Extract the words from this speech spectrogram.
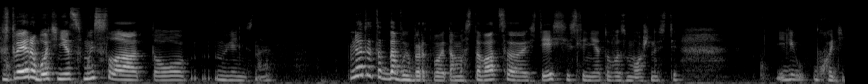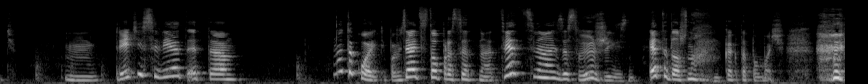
в твоей работе нет смысла, то, ну, я не знаю. Ну, это тогда выбор твой, там, оставаться здесь, если нету возможности. Или уходить. Третий совет — это ну, такой, типа, взять стопроцентную ответственность за свою жизнь. Это должно как-то помочь.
